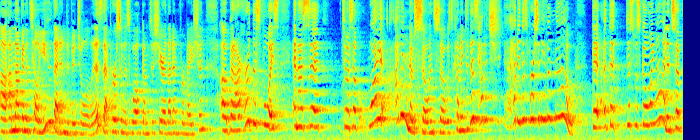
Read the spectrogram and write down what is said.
Uh, i'm not going to tell you who that individual is. That person is welcome to share that information. Uh, but i heard this voice and i said to myself why i didn't know so and so was coming to this. How did she, how did this person even know that, uh, that this was going on. And so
